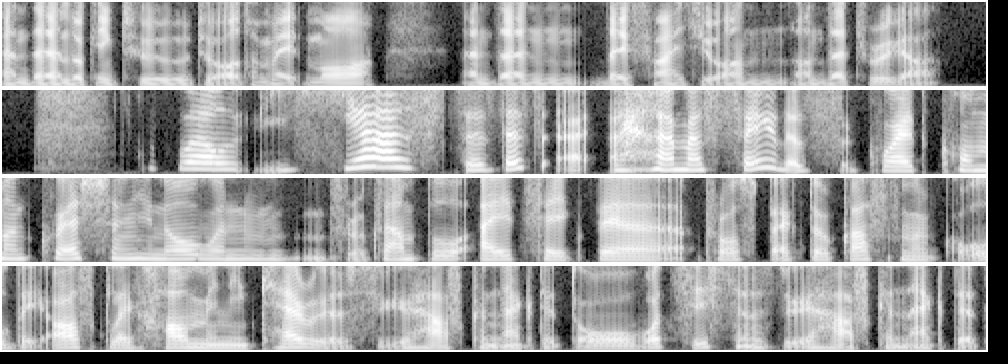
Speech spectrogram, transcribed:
and they're looking to to automate more, and then they find you on on that regard? Well, yes, that, that's, I, I must say that's a quite common question. You know, when, for example, I take the prospect or customer call, they ask, like, how many carriers you have connected or what systems do you have connected?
